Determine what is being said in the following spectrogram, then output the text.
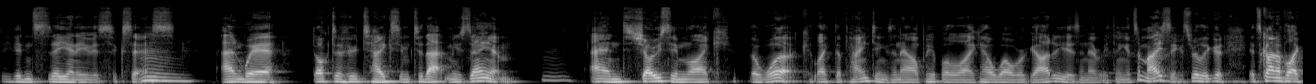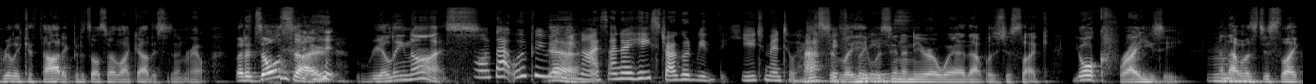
he didn't see any of his success, and where Doctor Who takes him to that museum and shows him like the work, like the paintings, and how people are like how well regarded he is and everything. It's amazing. It's really good. It's kind of like really cathartic, but it's also like oh this isn't real. But it's also really nice. Oh, that would be really Yeah. nice. I know he struggled with huge mental health. massively. He was in an era where that was just like you're crazy, and that mm. was just like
